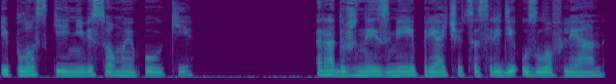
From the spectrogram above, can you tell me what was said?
и плоские невесомые пауки. Радужные змеи прячутся среди узлов лиан.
